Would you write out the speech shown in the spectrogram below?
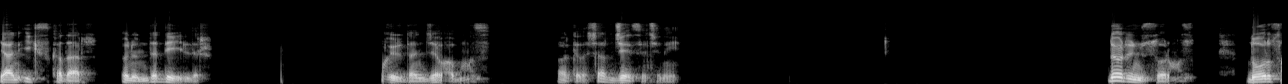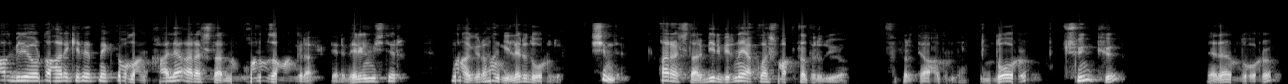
Yani x kadar önünde değildir. O yüzden cevabımız arkadaşlar C seçeneği. Dördüncü sorumuz. Doğrusal bir yolda hareket etmekte olan kale araçlarının konum zaman grafikleri verilmiştir. Buna göre hangileri doğrudur? Şimdi araçlar birbirine yaklaşmaktadır diyor 0T anında. Doğru. Çünkü neden doğru?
